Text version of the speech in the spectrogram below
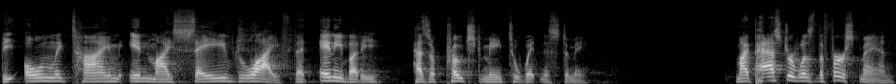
The only time in my saved life that anybody has approached me to witness to me. My pastor was the first man,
